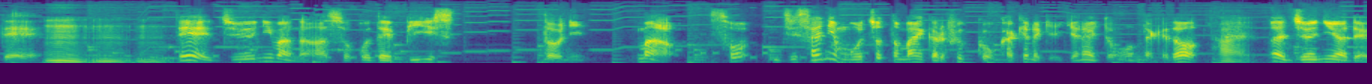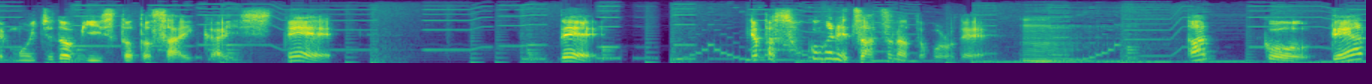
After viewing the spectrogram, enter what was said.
て、うんうんで、12話のあそこでビーストに、まあ、そう、実際にはもうちょっと前からフックをかけなきゃいけないと思うんだけど、うん。はい。まあ12話でもう一度ビーストと再会して、で、やっぱそこがね、雑なところで、うん。こう、出会っ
